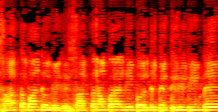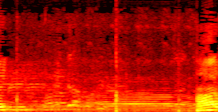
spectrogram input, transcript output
7 5 ਹੋ ਗਈ ਜੀ। 7 ਨੰਬਰ ਆ ਜੀ ਬੁਰਜ ਬਿੰਦੀ ਦੀ ਟੀਮ ਦੇ। ਔਰ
